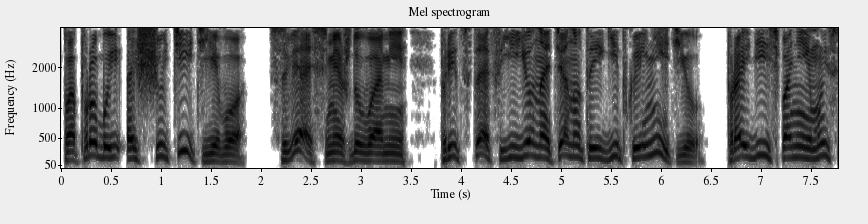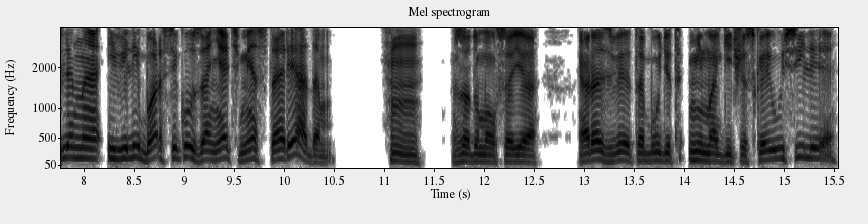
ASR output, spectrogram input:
Попробуй ощутить его, связь между вами. Представь ее натянутой гибкой нитью, пройдись по ней мысленно и вели Барсику занять место рядом». «Хм», — задумался я, — «а разве это будет не магическое усилие?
